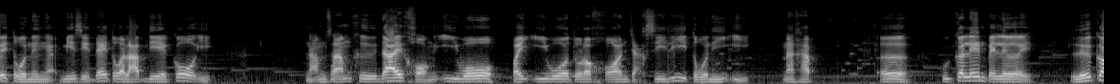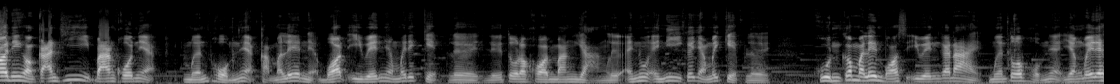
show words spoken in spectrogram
ได้ตัวหนึ่งอะมีสิทธิ์ได้ตัวรับเดียโก้อีกหนำซ้ำคือได้ของอีโวไปอีโวตัวละครจากซีรีส์ตัวนี้อีกนะครับเออคุณก็เล่นไปเลย หรือกรณีของการที่บางคนเนี่ยเหมือนผมเนี่ยกลับมาเล่นเนี่ยบอสอีเวนต์ยังไม่ได้เก็บเลย หรือตัวละครบางอย่างหรือไอ้นู่นไอ้นี่ก็ยังไม่เก็บเลย คุณก็มาเล่นบอสอีเวนต์ก็ได้ เหมือนตัวผมเนี่ยยังไม่ได้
